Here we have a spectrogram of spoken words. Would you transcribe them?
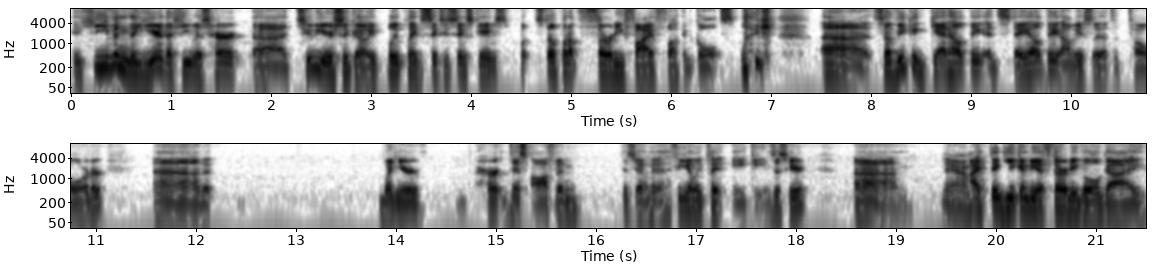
he, even the year that he was hurt uh, two years ago, he played 66 games, but still put up 35 fucking goals. Like, uh, so if he could get healthy and stay healthy, obviously that's a tall order. Um, when you're hurt this often, this I think he only played eight games this year. Um, yeah, I think he can be a 30 goal guy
